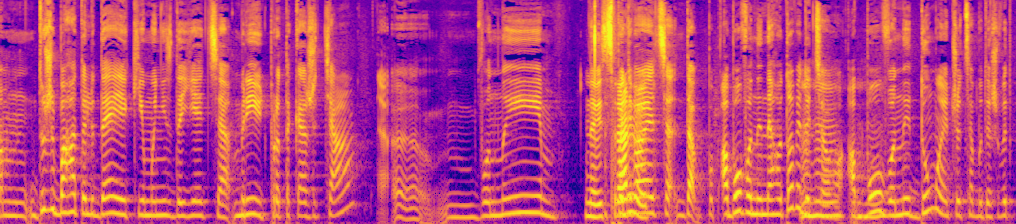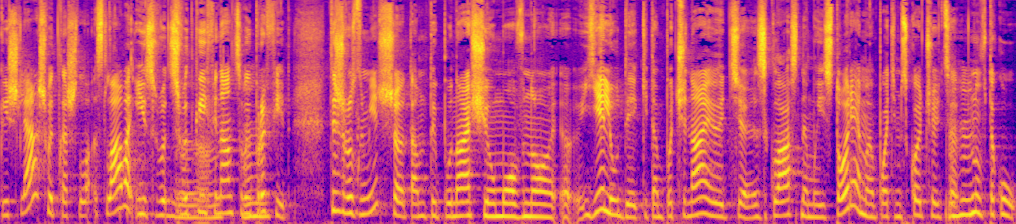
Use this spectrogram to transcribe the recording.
Ем, дуже багато людей, які мені здається, мріють про таке життя. е, Вони Відстрелюють? сподіваються, да, або вони не готові до цього, або мгм. вони думають, що це буде швидкий шлях, швидка слава і швид- швидкий yeah, фінансовий Мгм. профіт. Ти ж розумієш, що там, типу, наші умовно е, є люди, які там починають е, з класними історіями, потім скочуються ну в таку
